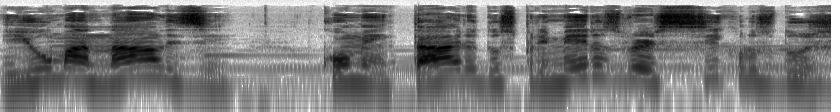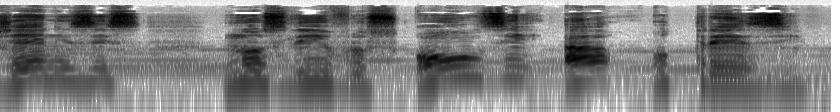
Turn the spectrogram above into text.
e uma análise, comentário dos primeiros versículos do Gênesis nos livros 11 a 13.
